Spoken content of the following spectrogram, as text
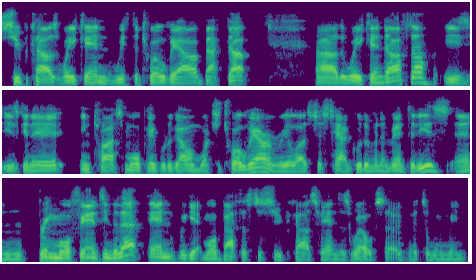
supercars weekend with the 12 hour backed up uh, the weekend after is is going to entice more people to go and watch a 12 hour and realize just how good of an event it is and bring more fans into that. And we get more Bathurst to supercars fans as well. So it's a win win.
